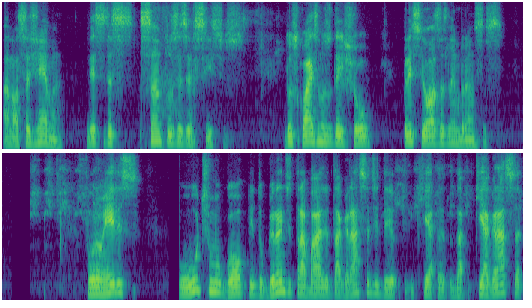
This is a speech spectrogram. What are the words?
a nossa gema nesses santos exercícios dos quais nos deixou preciosas lembranças. Foram eles o último golpe do grande trabalho da graça de Deus, que a, da, que a graça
